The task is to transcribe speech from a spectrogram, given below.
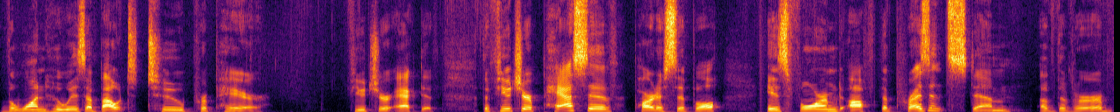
the one who is about to prepare. Future active. The future passive participle is formed off the present stem of the verb,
